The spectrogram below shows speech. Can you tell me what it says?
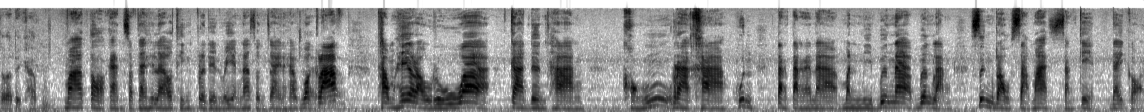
สวัสดีครับ มาต่อกันสัปดาห์ที่แล้วทิ้งประเด็นไว้อย่างน่าสนใจนะครับใช่ว่ากราฟทำให้เรารู้ว่าการเดินทางของราคาหุ้นต่างๆ นานา มันมีเบื้องหน้าเบื้องหลัง ซึ่งเราสามารถสังเกตได้ก่อน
